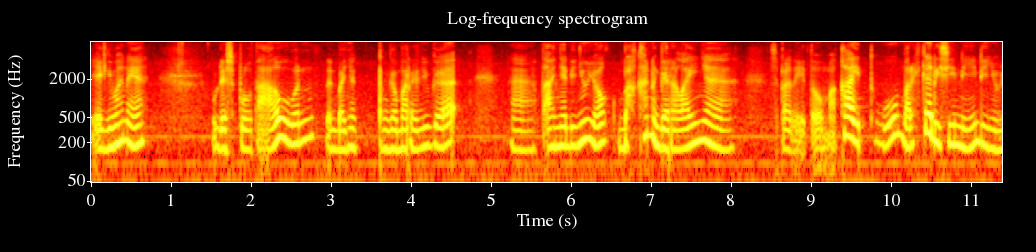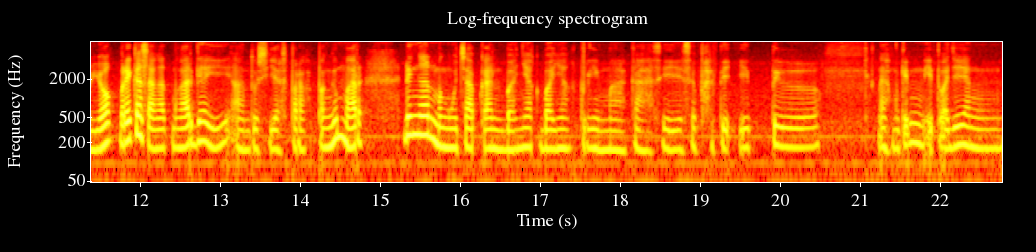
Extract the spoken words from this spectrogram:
ya gimana ya? Udah 10 tahun dan banyak penggemarnya juga. Nah, tak hanya di New York, bahkan negara lainnya. Seperti itu. Maka itu, mereka di sini di New York, mereka sangat menghargai antusias para penggemar dengan mengucapkan banyak-banyak terima kasih seperti itu. Nah, mungkin itu aja yang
